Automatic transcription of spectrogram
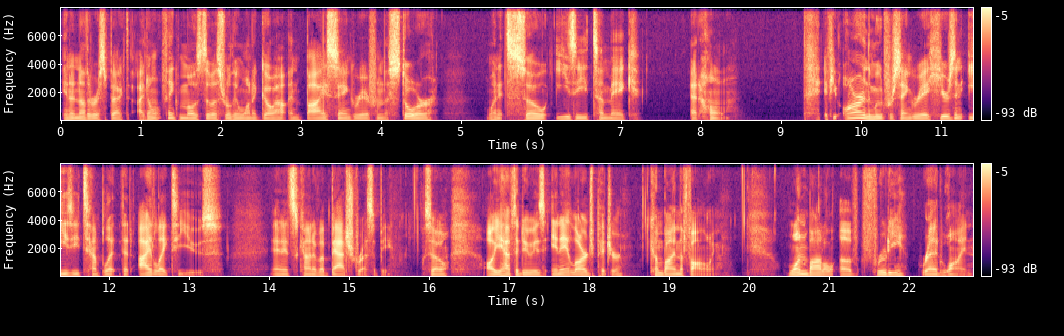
in another respect, I don't think most of us really want to go out and buy sangria from the store when it's so easy to make at home. If you are in the mood for sangria, here's an easy template that I like to use, and it's kind of a batched recipe. So, all you have to do is in a large pitcher, combine the following one bottle of fruity red wine.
